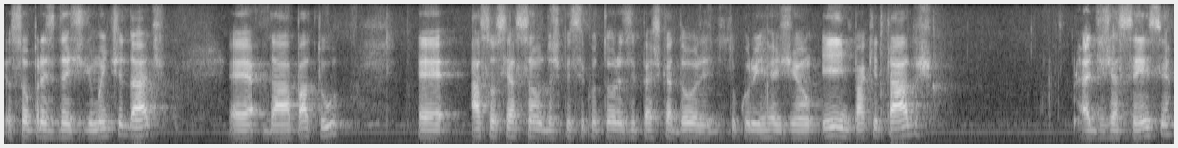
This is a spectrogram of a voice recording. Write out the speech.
Eu sou presidente de uma entidade, é, da APATU, é, Associação dos Piscicultores e Pescadores de Tucuruí Região e Impactados, adjacência,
